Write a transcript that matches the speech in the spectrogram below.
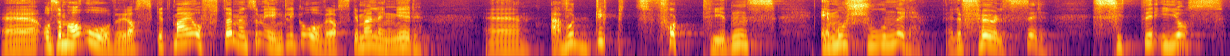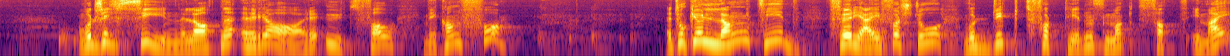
eh, og som har overrasket meg ofte, men som egentlig ikke overrasker meg lenger, er hvor dypt fortidens emosjoner eller følelser sitter i oss. Hvor tilsynelatende rare utfall det kan få. Det tok jo lang tid før jeg forsto hvor dypt fortidens makt satt i meg,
